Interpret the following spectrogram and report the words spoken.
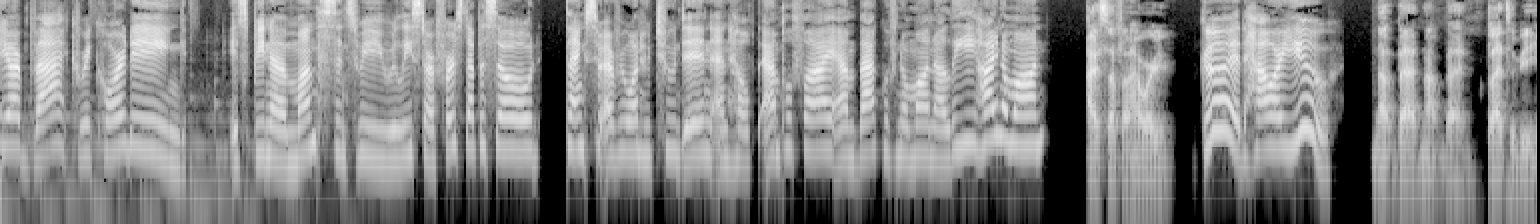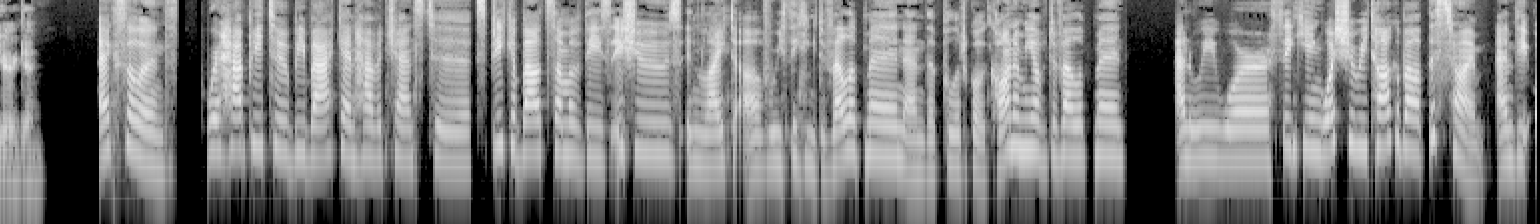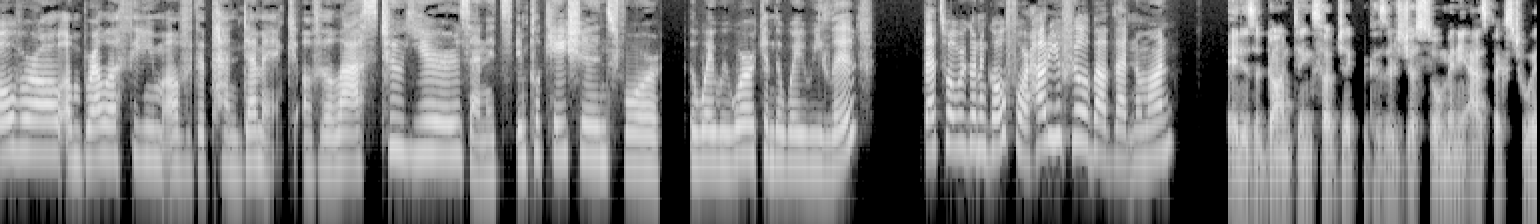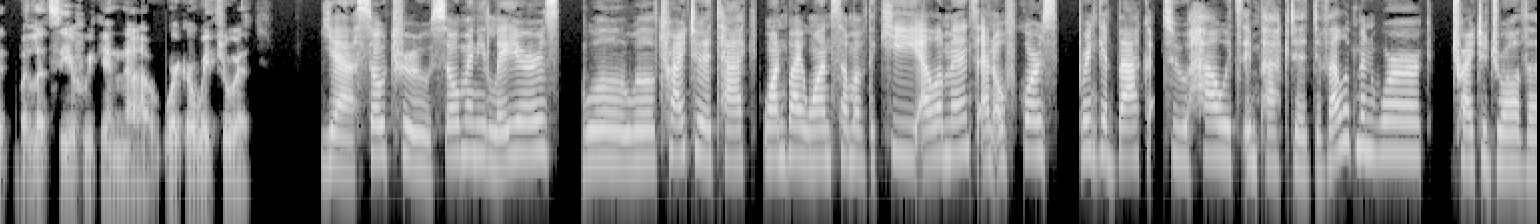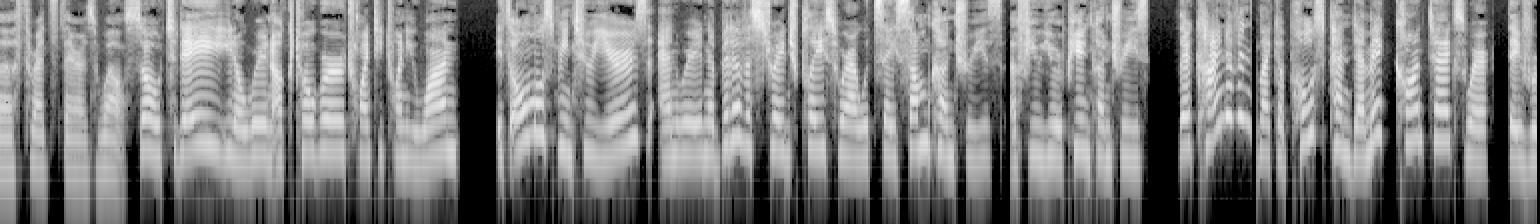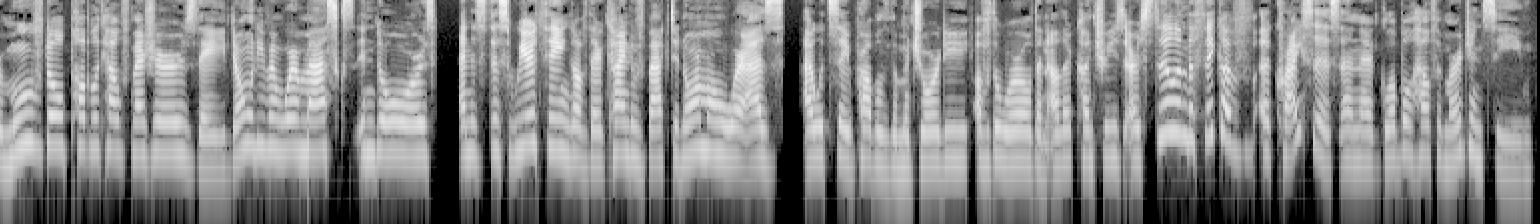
we are back recording. It's been a month since we released our first episode. Thanks to everyone who tuned in and helped amplify. I'm back with Noman Ali. Hi, Noman. Hi, Safa. How are you? Good. How are you? Not bad, not bad. Glad to be here again. Excellent. We're happy to be back and have a chance to speak about some of these issues in light of rethinking development and the political economy of development. And we were thinking, what should we talk about this time? And the overall umbrella theme of the pandemic of the last two years and its implications for the way we work and the way we live. That's what we're going to go for. How do you feel about that, Noman? It is a daunting subject because there's just so many aspects to it, but let's see if we can uh, work our way through it. Yeah, so true. So many layers. We'll we'll try to attack one by one some of the key elements and of course bring it back to how it's impacted development work, try to draw the threads there as well. So today, you know, we're in October 2021. It's almost been two years and we're in a bit of a strange place where I would say some countries, a few European countries, they're kind of in like a post pandemic context where they've removed all public health measures. They don't even wear masks indoors. And it's this weird thing of they're kind of back to normal. Whereas I would say probably the majority of the world and other countries are still in the thick of a crisis and a global health emergency.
